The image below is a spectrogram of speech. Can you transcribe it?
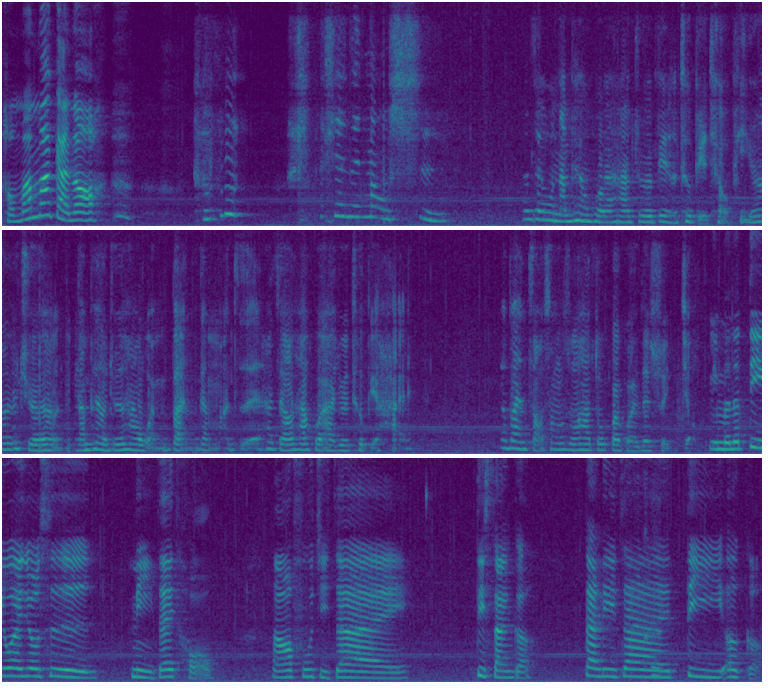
好妈妈感哦。他现在在闹事。那只要我男朋友回来，他就会变得特别调皮，然后就觉得男朋友就是他的玩伴，干嘛之类。他只要他回来，就会特别嗨。要不然早上的时候，他都乖乖在睡觉。你们的地位就是你在头，然后夫吉在第三个，戴丽在第二个，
